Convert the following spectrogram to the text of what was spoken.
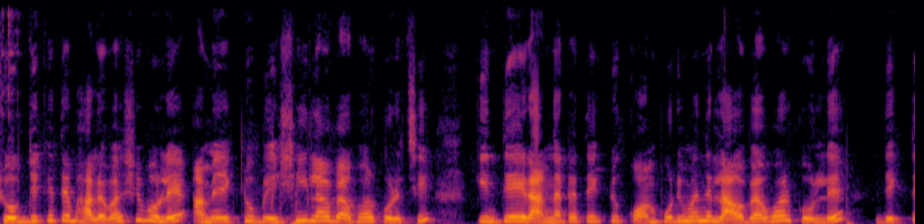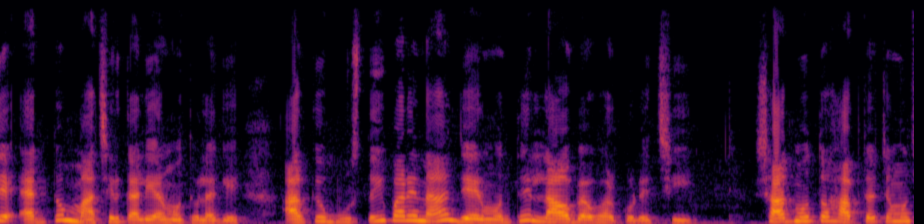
সবজি খেতে ভালোবাসি বলে আমি একটু বেশি লাউ ব্যবহার করেছি, কিন্তু এই রান্নাটাতে একটু কম পরিমাণে লাউ ব্যবহার করলে দেখতে একদম মাছের কালিয়ার মতো লাগে। আর কেউ বুঝতেই পারে না যে এর মধ্যে লাউ ব্যবহার করেছি। স্বাদ মতো হাফ চা চামচ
